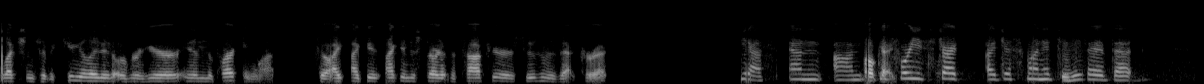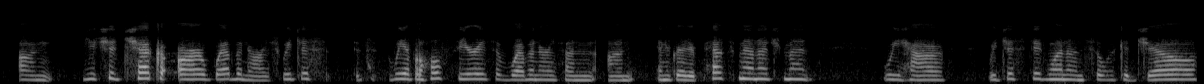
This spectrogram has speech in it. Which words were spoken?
collections have accumulated over here in the parking lot. So I, I, can, I can just start at the top here. Susan, is that correct? Yes, and um, Okay. before you start, I just wanted to Mhm. say that um, you should check our webinars. We just it's, we have a whole series of webinars on on integrated pest management. We have we just did one on silica gel.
